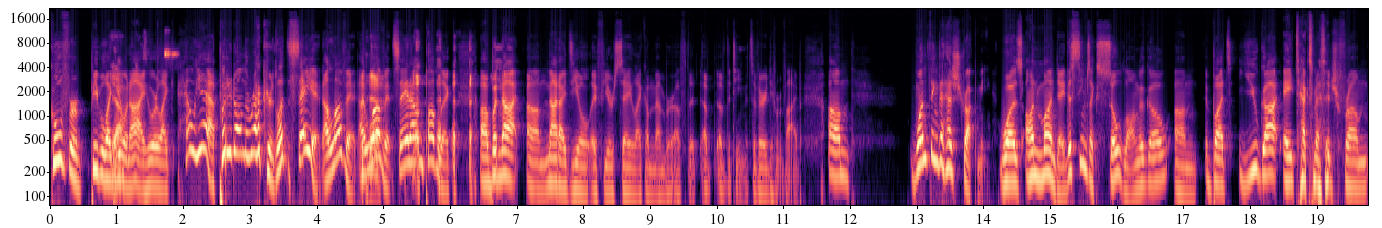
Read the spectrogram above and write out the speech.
cool for people like Yeah. you and I who are like hell yeah put it on the record let's say it I love it I Yeah. love it say it out in public uh, but not um not ideal if you're say like a member of the of, of the team it's a very different vibe um one thing that has struck me was on Monday. This seems like so long ago, um, but you got a text message from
